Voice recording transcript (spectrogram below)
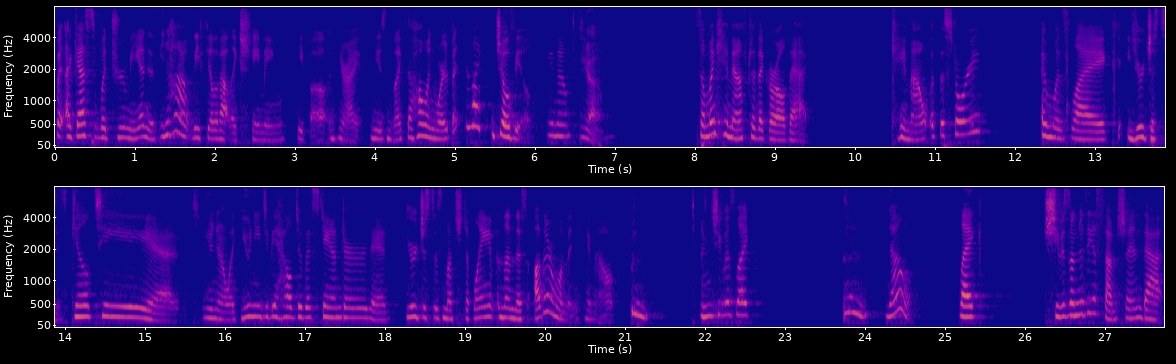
But I guess what drew me in is you know how we feel about like shaming people, and here I'm using like the Hohen word, but like jovial, you know. yeah Someone came after the girl that came out with the story and was like, You're just as guilty, and you know, like you need to be held to a standard, and you're just as much to blame. And then this other woman came out and she was like, No, like she was under the assumption that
